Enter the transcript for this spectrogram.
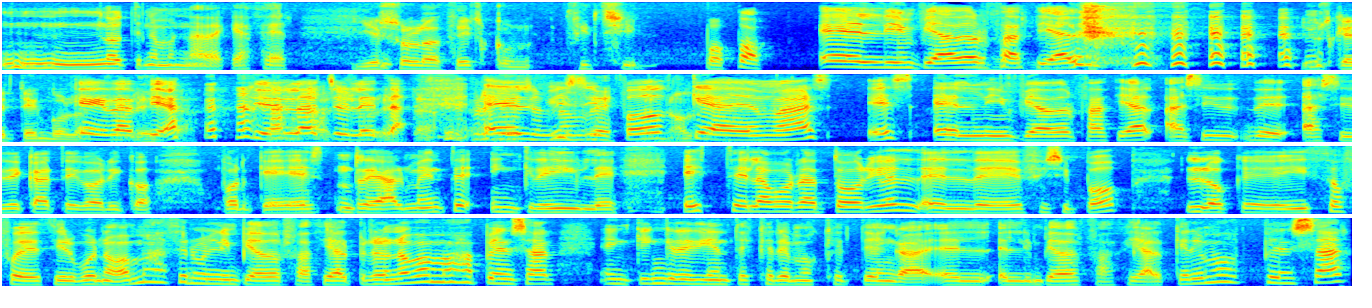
no tenemos nada que hacer. ¿Y eso lo hacéis con Fitzy Pop? Pop el limpiador facial. Yo es que tengo la Qué chuleta. Tiene la, chuleta. El Pop, que además es el limpiador facial así de, así de categórico, porque es realmente increíble. Este laboratorio, el, el de Pop, lo que hizo fue decir, bueno, vamos a hacer un limpiador facial, pero no vamos a pensar en qué ingredientes queremos que tenga el, el limpiador facial. Queremos pensar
